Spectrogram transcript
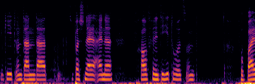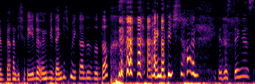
geht und dann da super schnell eine Frau findet, die hetero ist und wobei, während ich rede, irgendwie denke ich mir gerade so, doch, eigentlich schon. Ja, das Ding ist,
